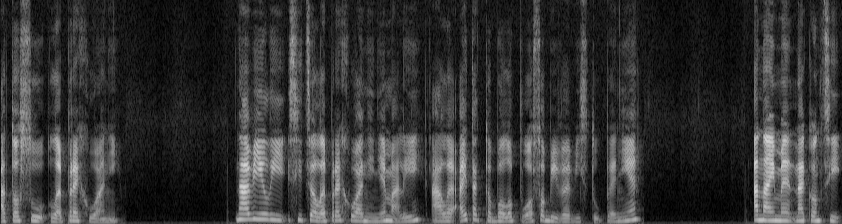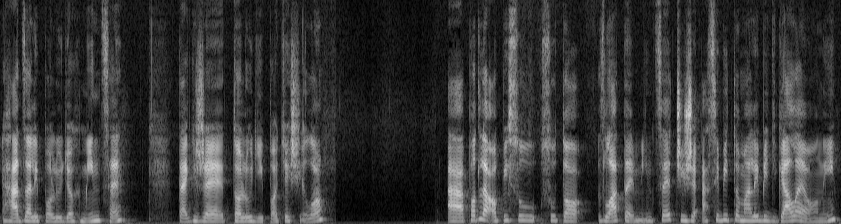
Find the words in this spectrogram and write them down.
a to sú leprechuani. Na víli síce leprechuani nemali, ale aj tak to bolo pôsobivé vystúpenie a najmä na konci hádzali po ľuďoch mince, takže to ľudí potešilo. A podľa opisu sú to zlaté mince, čiže asi by to mali byť galeóny,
